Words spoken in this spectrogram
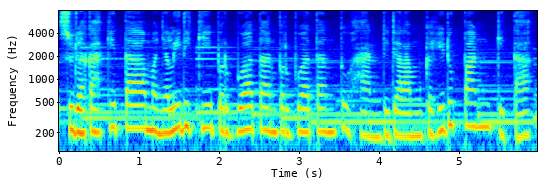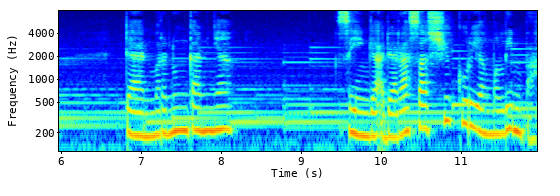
sudahkah kita menyelidiki perbuatan-perbuatan Tuhan di dalam kehidupan kita dan merenungkannya? Sehingga ada rasa syukur yang melimpah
